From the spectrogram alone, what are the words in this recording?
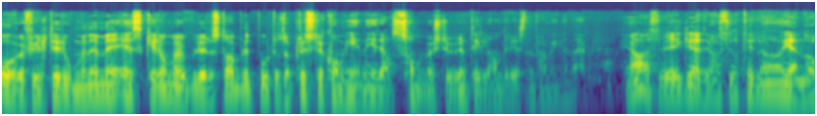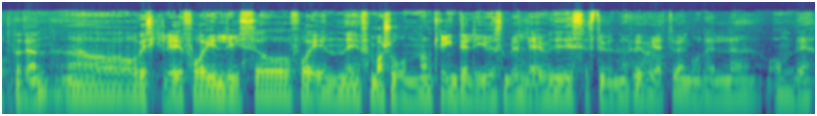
overfylte rommene med esker og møbler og stablet bort, og så plutselig komme inn i da, sommerstuen til Andresen-familien. Ja, altså Vi gleder oss jo til å gjenåpne den og virkelig få inn lyset og få inn informasjonen omkring det livet som ble levd i disse stuene. For vi vet jo en god del om det.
